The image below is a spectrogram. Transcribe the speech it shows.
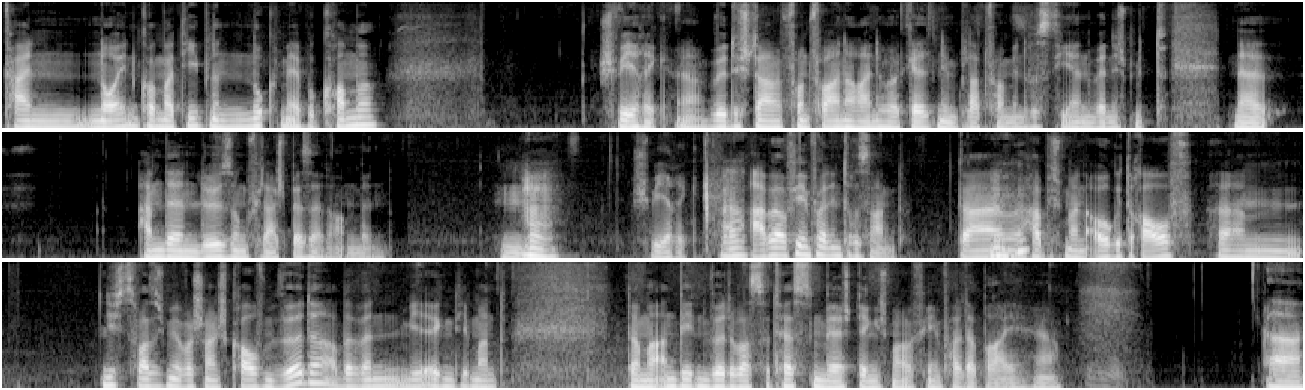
keinen neuen kompatiblen NUC mehr bekomme, schwierig. Ja. Würde ich da von vornherein über Geld in die Plattform investieren, wenn ich mit einer anderen Lösung vielleicht besser dran bin. Hm. Hm. Schwierig. Ja. Aber auf jeden Fall interessant. Da mhm. habe ich mein Auge drauf. Ähm, nichts, was ich mir wahrscheinlich kaufen würde, aber wenn mir irgendjemand da mal anbieten würde, was zu testen, wäre ich, denke ich mal, auf jeden Fall dabei. Ja. Äh,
